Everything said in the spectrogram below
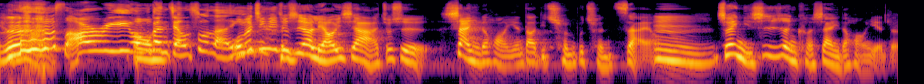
Sorry，哦我不敢讲出来。我们今天就是要聊一下，就是善意的谎言到底存不存在啊。嗯，所以你是认可善意的谎言的，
